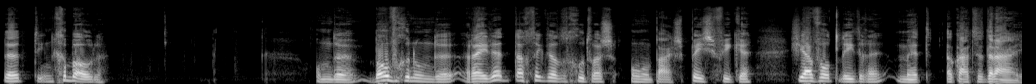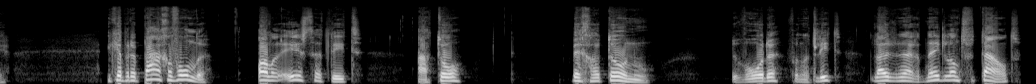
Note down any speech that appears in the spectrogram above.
de tien geboden. Om de bovengenoemde reden dacht ik dat het goed was om een paar specifieke Shavuot-liederen met elkaar te draaien. Ik heb er een paar gevonden. Allereerst het lied Ato Bechatonu. De woorden van het lied luiden naar het Nederlands vertaald:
